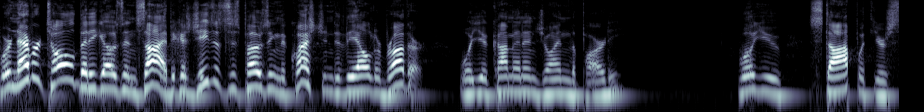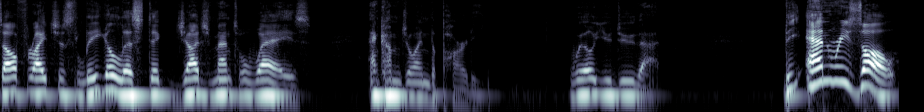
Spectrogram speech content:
We're never told that he goes inside because Jesus is posing the question to the elder brother Will you come in and join the party? Will you stop with your self righteous, legalistic, judgmental ways and come join the party? Will you do that? The end result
